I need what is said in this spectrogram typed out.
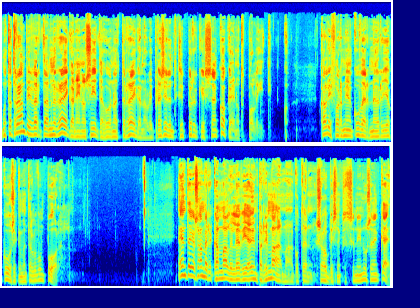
Mutta Trumpin vertaaminen Reaganiin on siitä huono, että Reagan oli presidentiksi pyrkiessään kokenut poliitikko. Kalifornian kuvernööri jo 60-luvun puolella. Entä jos Amerikan malli leviää ympäri maailmaa, kuten showbisneksessä niin usein käy,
